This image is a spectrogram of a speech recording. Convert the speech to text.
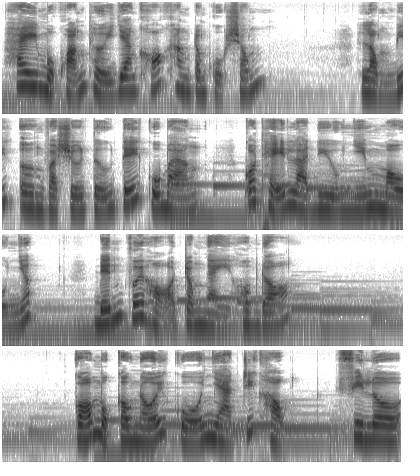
hay một khoảng thời gian khó khăn trong cuộc sống. Lòng biết ơn và sự tử tế của bạn có thể là điều nhiệm màu nhất đến với họ trong ngày hôm đó có một câu nói của nhà triết học, Philo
